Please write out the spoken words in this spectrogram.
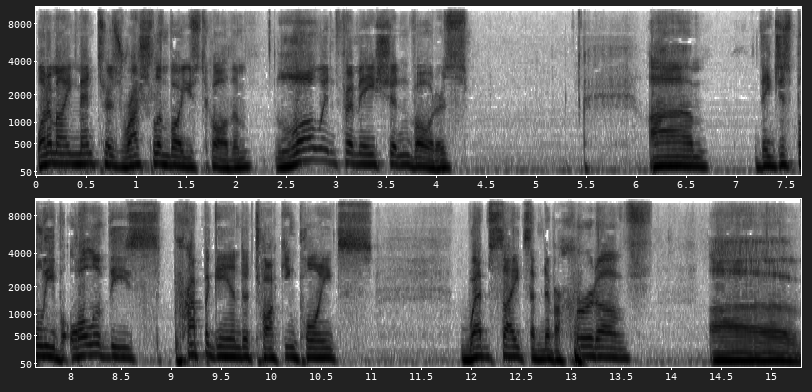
one of my mentors, Rush Limbaugh, used to call them, low information voters. Um, they just believe all of these propaganda talking points websites I've never heard of, uh,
